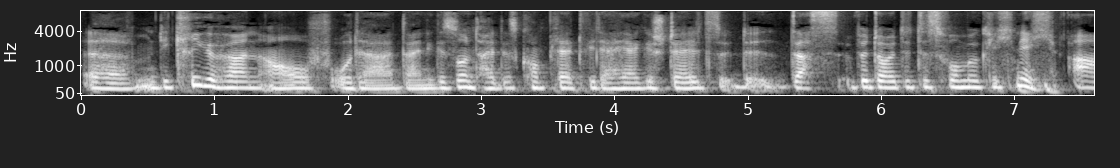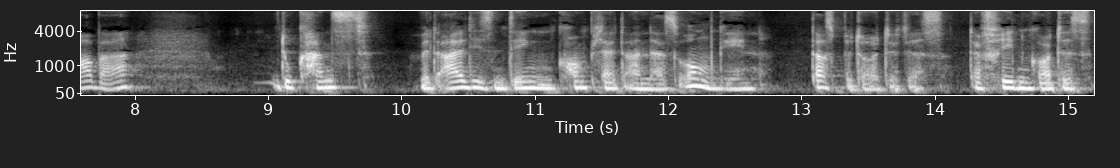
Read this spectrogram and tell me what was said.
äh, die Kriege hören auf oder deine Gesundheit ist komplett wiederhergestellt. Das bedeutet es womöglich nicht. Aber du kannst mit all diesen Dingen komplett anders umgehen. Das bedeutet es. Der Frieden Gottes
